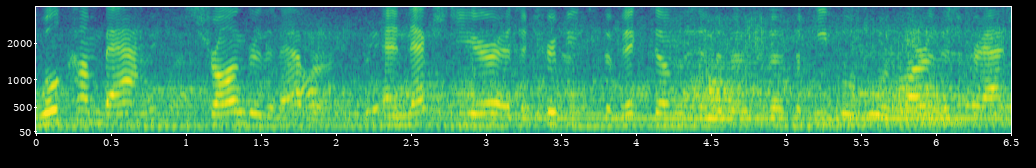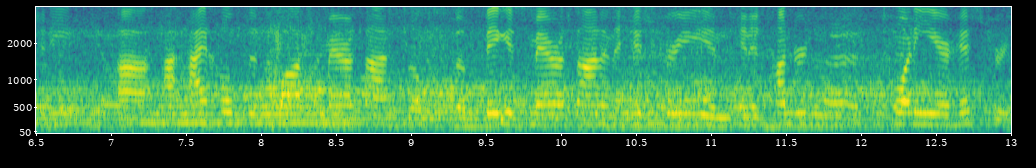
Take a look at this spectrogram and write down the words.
we'll come back stronger than ever. And next year, as a tribute to the victims and the, the, the people who were part of this tragedy, uh, I, I, hope that the Boston Marathon is the, the biggest marathon in the history in, in its 120 year history.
